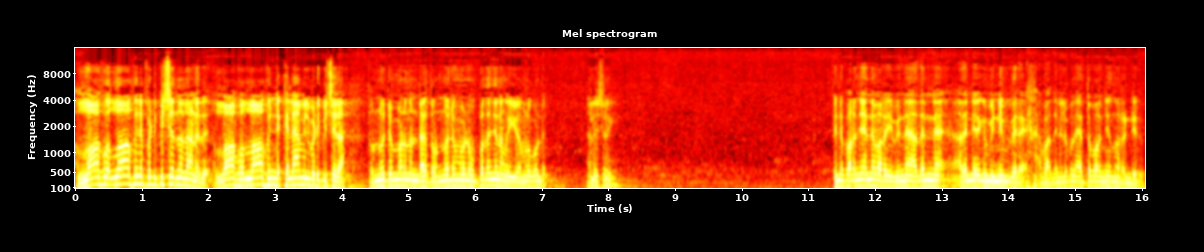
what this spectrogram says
അള്ളാഹു അള്ളാഹുവിനെ പഠിപ്പിച്ചെന്നതാണിത്. അള്ളാഹു അള്ളാഹുവിന്റെ കലാമിൽ പഠിപ്പിച്ചതാ. തൊണ്ണൂറ്റൊമ്പതെണ്ണം ഉണ്ടാക്കുക തൊണ്ണൂറ്റൊമ്പത് മുപ്പത്തഞ്ചെണ്ണം കഴിയും നമ്മളെ കൊണ്ട്. ആലോചിച്ച് നോക്കി. പിന്നെ പറഞ്ഞ തന്നെ പറയും. പിന്നെ അതന്നെ അതന്നെ ആയിരിക്കും പിന്നെയും വരെ. അപ്പൊ അതിനിപ്പോ നേരത്തെ പറഞ്ഞു എന്ന് പറയേണ്ടി വരും.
